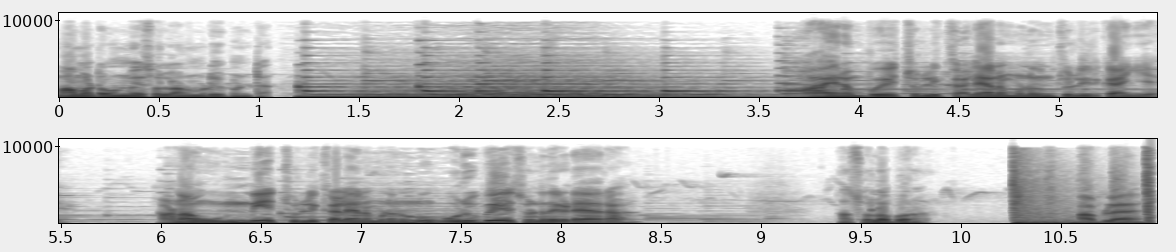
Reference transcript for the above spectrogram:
மாமாட்ட உண்மையை சொல்லலாம்னு முடிவு பண்ணிட்டேன். ஆயிரம் போய் சொல்லி கல்யாணம் பண்ணணும்னு சொல்லியிருக்காங்க. ஆனா உண்மையை சொல்லி கல்யாணம் பண்ணணும்னு ஒரு பேய சொன்னது கிடையாதா நான் சொல்ல போகிறேன் மாப்ள.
